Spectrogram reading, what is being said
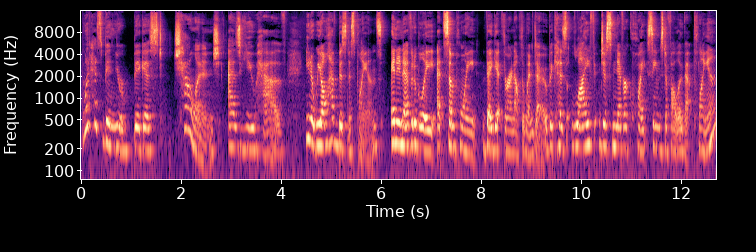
What has been your biggest challenge as you have you know, we all have business plans, and inevitably at some point they get thrown out the window because life just never quite seems to follow that plan.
